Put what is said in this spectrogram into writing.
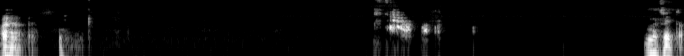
あ、間違えた。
